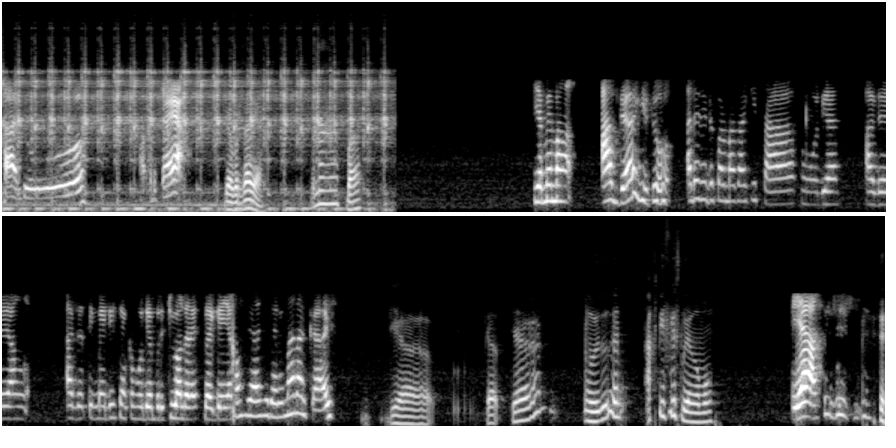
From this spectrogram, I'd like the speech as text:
Aduh, nggak percaya. Nggak percaya? Kenapa? Ya memang ada gitu, ada di depan mata kita. Kemudian ada yang ada tim medis yang kemudian berjuang dan lain sebagainya. Konspirasi dari mana guys? Ya ya, ya kan? Lo itu kan aktivis lo yang ngomong. Ya aktivis.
